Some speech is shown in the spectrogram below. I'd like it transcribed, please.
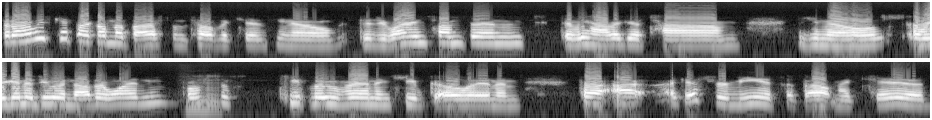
but I always get back on the bus and tell the kids, you know, did you learn something? Did we have a good time? You know, are we going to do another one? Let's Mhm. just keep moving and keep going. And so I, I guess for me, it's about my kids.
